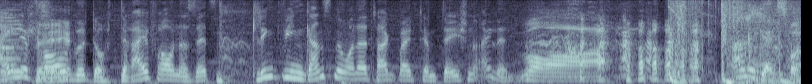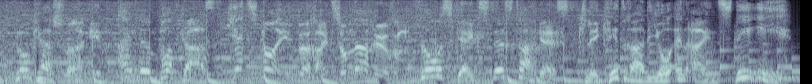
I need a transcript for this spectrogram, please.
Eine Okay. Frau wird durch drei Frauen ersetzt. Klingt wie ein ganz normaler Tag bei Temptation Island. Alle Gags von Flo Kerschner in einem Podcast. Jetzt neu, bereit zum Nachhören. Flo's Gags des Tages. Klick Hitradio N1.de.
